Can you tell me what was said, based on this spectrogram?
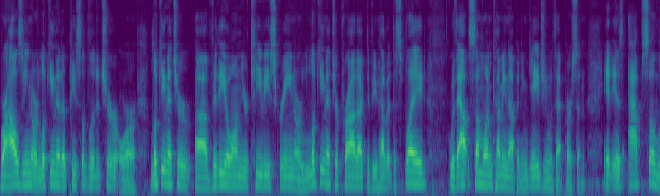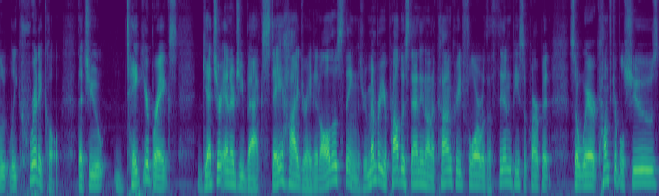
browsing or looking at a piece of literature or looking at your uh, video on your TV screen or looking at your product if you have it displayed without someone coming up and engaging with that person. It is absolutely critical that you take your breaks, get your energy back, stay hydrated, all those things. Remember, you're probably standing on a concrete floor with a thin piece of carpet, so wear comfortable shoes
